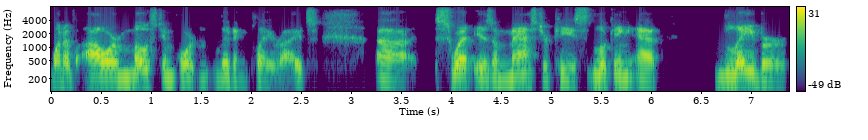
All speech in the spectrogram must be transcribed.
one of our most important living playwrights uh, sweat is a masterpiece looking at labor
